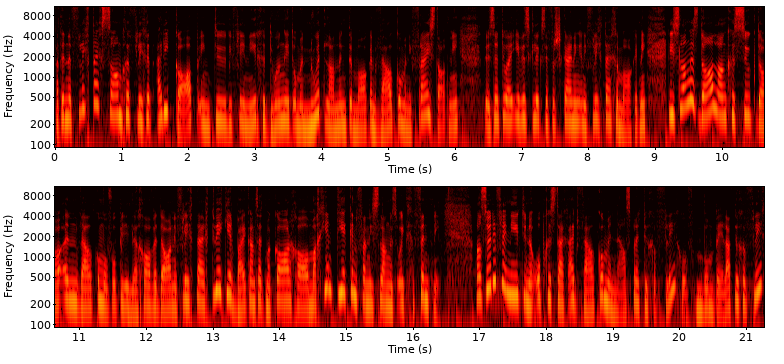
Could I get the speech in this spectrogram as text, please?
wat in 'n vliegtyg saamgevlieg het uit die Kaap en toe die vlieënier gedwing het om 'n noodlanding te maak in Welkom in die Vrystaat nie. Dis net toe hy eweslik se verskyning in die vliegtyg gemaak het nie. Die slang is daar lank gesoek daar in Welkom of op die lughawe daar in die vliegtyg twee keer bykans uitmekaar gehaal, maar geen teken van die slang is ooit gevind nie. Al sou die vlieënier toe nou opgestyg uit Welkom en Nelspruit toe gevlieg of Mbombela toe gevlieg,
